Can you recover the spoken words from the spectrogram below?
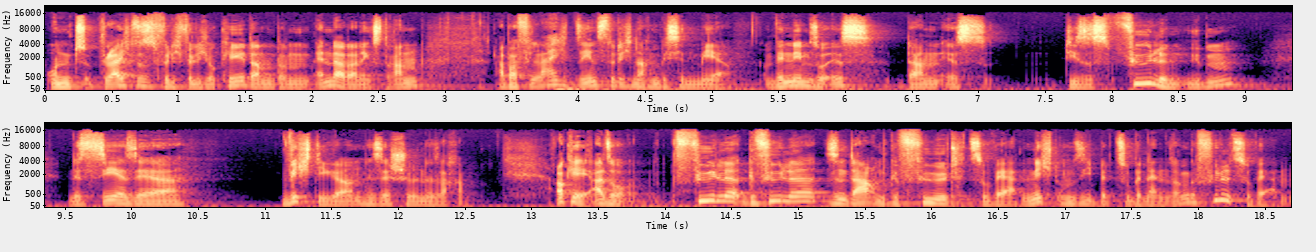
Und vielleicht ist es für dich völlig okay, dann, dann ändert da nichts dran. Aber vielleicht sehnst du dich nach ein bisschen mehr. Und wenn dem so ist, dann ist dieses Fühlen üben eine sehr, sehr wichtige und eine sehr schöne Sache. Okay, also Fühle, Gefühle sind da, um gefühlt zu werden, nicht um sie zu benennen, sondern gefühlt zu werden.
